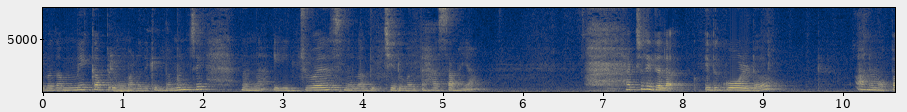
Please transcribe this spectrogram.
ಇವಾಗ ಮೇಕಪ್ ರಿಮೂವ್ ಮಾಡೋದಕ್ಕಿಂತ ಮುಂಚೆ ನನ್ನ ಈ ಜ್ಯುವೆಲ್ಸ್ನೆಲ್ಲ ಬಿಚ್ಚಿಡುವಂತಹ ಸಮಯ. ಆ್ಯಕ್ಚುಲಿ ಇದೆಲ್ಲ, ಇದು ಗೋಲ್ಡ್ ನಮ್ಮಪ್ಪ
